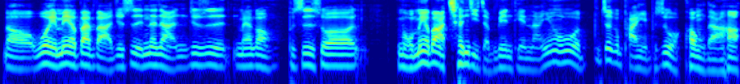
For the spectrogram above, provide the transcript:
哦，我也没有办法，就是那种就是没有讲，不是说。我没有办法撑起整片天呐，因为我这个盘也不是我控的哈，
